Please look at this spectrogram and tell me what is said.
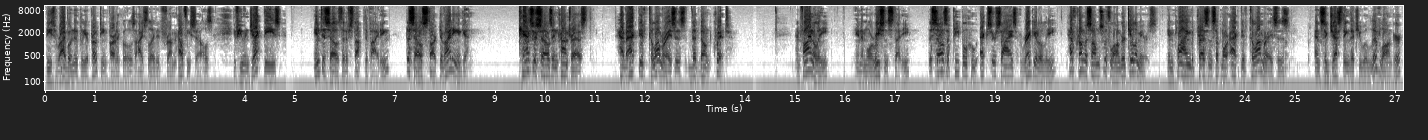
these ribonucleoprotein particles isolated from healthy cells, if you inject these into cells that have stopped dividing, the cells start dividing again. Cancer cells, in contrast, have active telomerases that don't quit. And finally, in a more recent study, the cells of people who exercise regularly have chromosomes with longer telomeres, implying the presence of more active telomerases and suggesting that you will live longer,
